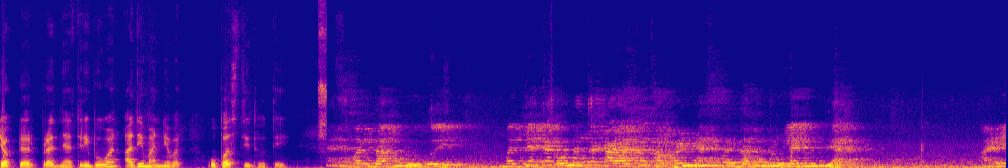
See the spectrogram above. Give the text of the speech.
डॉक्टर प्रज्ञा त्रिभुवन आदी मान्यवर उपस्थित होते. स्पर्धा भरवतोय. मधल्या करोनाच्या काळातच आपण ह्या स्पर्धा भरवल्या नव्हत्या आणि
